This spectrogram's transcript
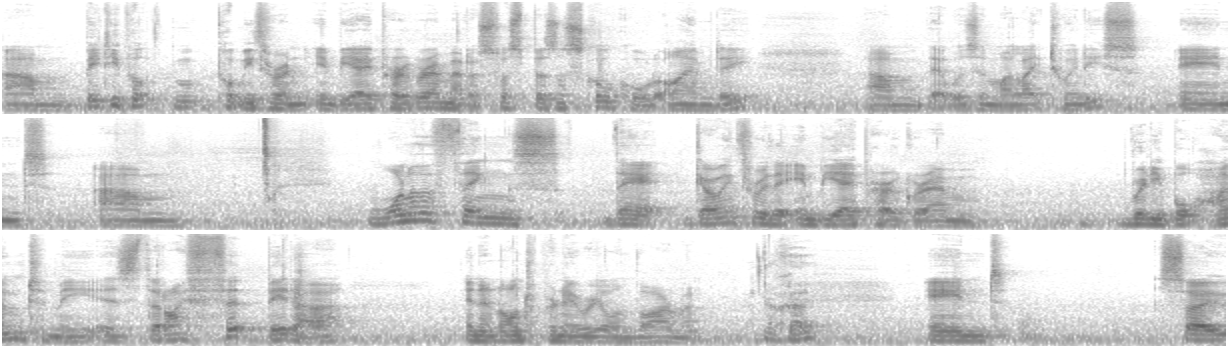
um, BT put, put me through an MBA program at a Swiss business school called IMD. Um, that was in my late 20s. And um, one of the things that going through the MBA program really brought home to me is that I fit better in an entrepreneurial environment. Okay. And so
